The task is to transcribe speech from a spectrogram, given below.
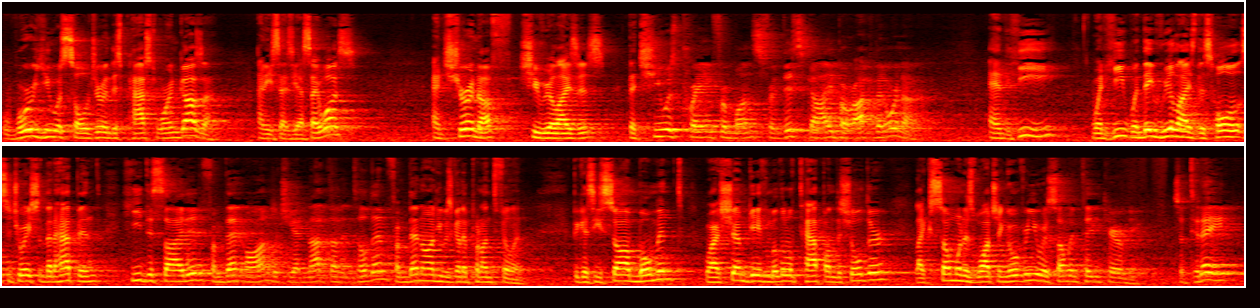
Were you a soldier in this past war in Gaza? And he says, Yes, I was. And sure enough, she realizes that she was praying for months for this guy, Barak ben Orna. And he, when he when they realized this whole situation that happened, he decided from then on, which he had not done until then, from then on he was going to put on tefillin. Because he saw a moment where Hashem gave him a little tap on the shoulder, like someone is watching over you or someone taking care of you. So today,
